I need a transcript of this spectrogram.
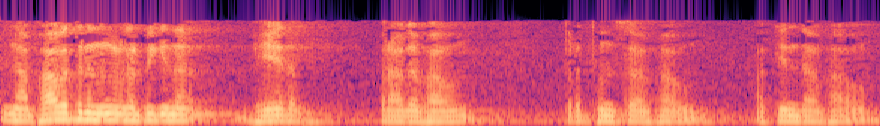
പിന്നെ അഭാവത്തിന് നിങ്ങൾ കൽപ്പിക്കുന്ന ഭേദം പ്രാഗഭാവം പ്രധ്വംസാഭാവം അത്യന്താഭാവം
